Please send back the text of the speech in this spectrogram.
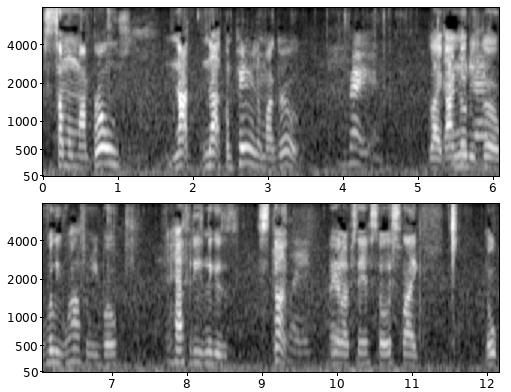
some of my bros not not comparing to my girl. Right. Like I, I know this that. girl really wild for me, bro. And half of these niggas stunt. Like, You know what I'm saying? So it's like, nope.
